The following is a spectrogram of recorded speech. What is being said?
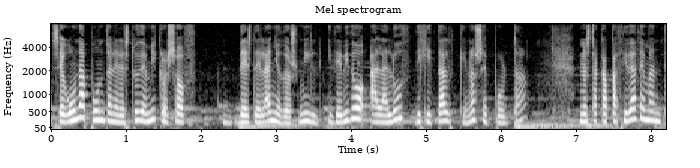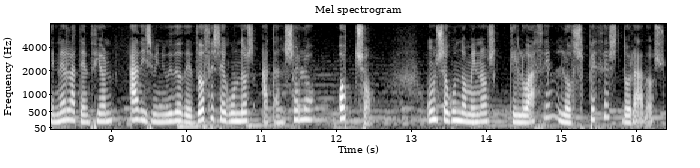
según apunta en el estudio Microsoft desde el año 2000 y debido a la luz digital que nos sepulta, nuestra capacidad de mantener la atención ha disminuido de 12 segundos a tan solo 8, un segundo menos que lo hacen los peces dorados.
